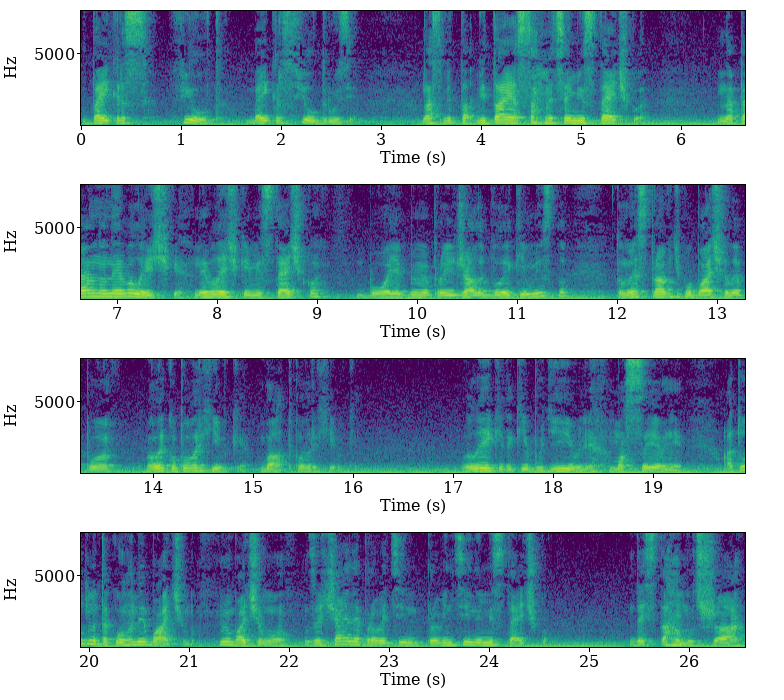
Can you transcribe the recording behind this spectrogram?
Бейкерсфілд. Бейкерсфілд, друзі. Нас вітає саме це містечко. Напевно, невеличке. Невеличке містечко, бо якби ми проїжджали в велике місто, то ми справді побачили по великоповерхівки, багатоповерхівки. Великі такі будівлі, масивні. А тут ми такого не бачимо. Ми бачимо звичайне провінційне містечко. Десь там у США.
